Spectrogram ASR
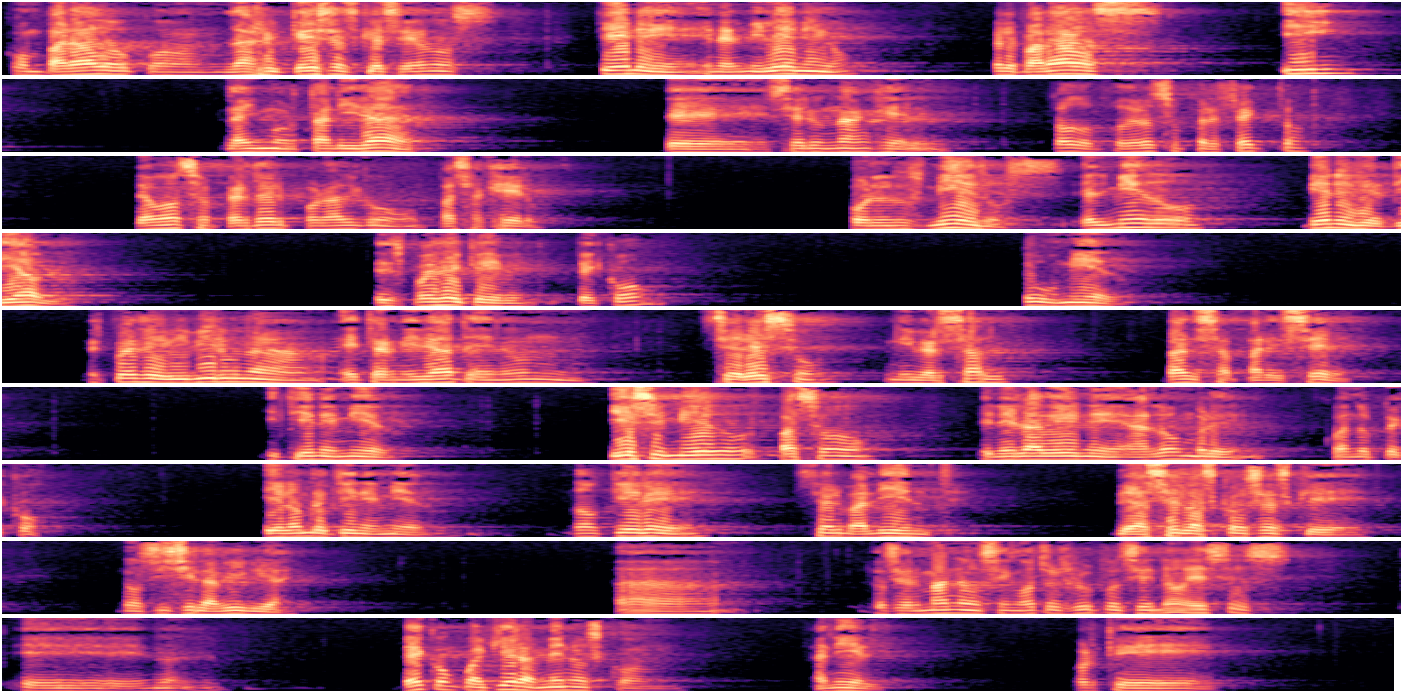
comparado con las riquezas que el Señor nos tiene en el milenio preparadas y la inmortalidad de ser un ángel todopoderoso, perfecto, le vamos a perder por algo pasajero, por los miedos. El miedo viene del diablo. Después de que pecó, tuvo miedo después de vivir una eternidad en un cerezo universal, va a desaparecer y tiene miedo. Y ese miedo pasó en el ADN al hombre cuando pecó. Y el hombre tiene miedo. No quiere ser valiente de hacer las cosas que nos dice la Biblia. Ah, los hermanos en otros grupos dicen, no, esos eh, Ve con cualquiera menos con Daniel, porque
